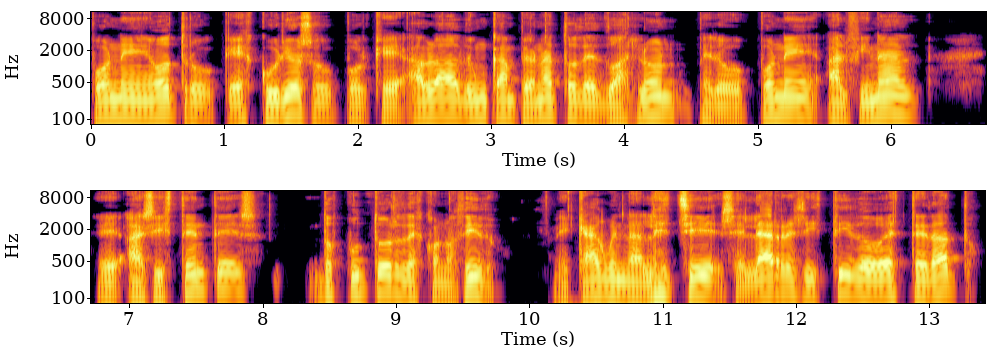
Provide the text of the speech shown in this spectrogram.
pone otro que es curioso porque habla de un campeonato de duatlón, pero pone al final eh, asistentes dos puntos desconocido. Me cago en la leche, se le ha resistido este dato.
